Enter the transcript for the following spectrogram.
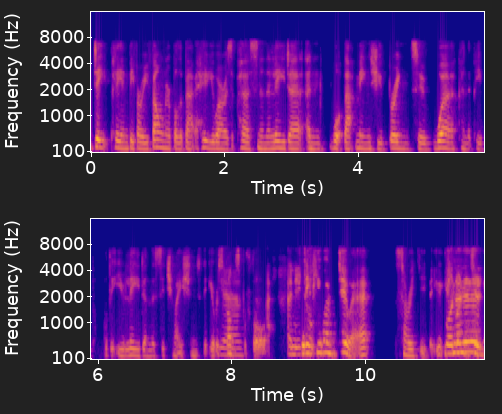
deeply and be very vulnerable about who you are as a person and a leader and what that means you bring to work and the people that you lead and the situations that you're responsible yeah. for. And you but talk- if you won't do it, sorry, you, well, no, no, no, it,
